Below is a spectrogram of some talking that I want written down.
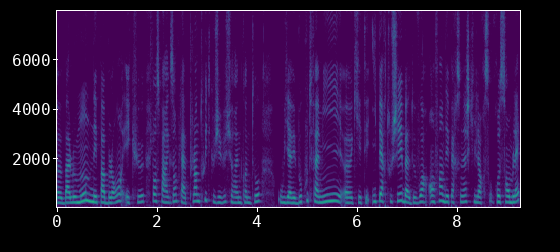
euh, bah, le monde n'est pas blanc et que je pense par exemple à plein de tweets que j'ai vus sur Encanto où il y avait beaucoup de familles qui étaient hyper touchées bah, de voir enfin des personnages qui leur ressemblaient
